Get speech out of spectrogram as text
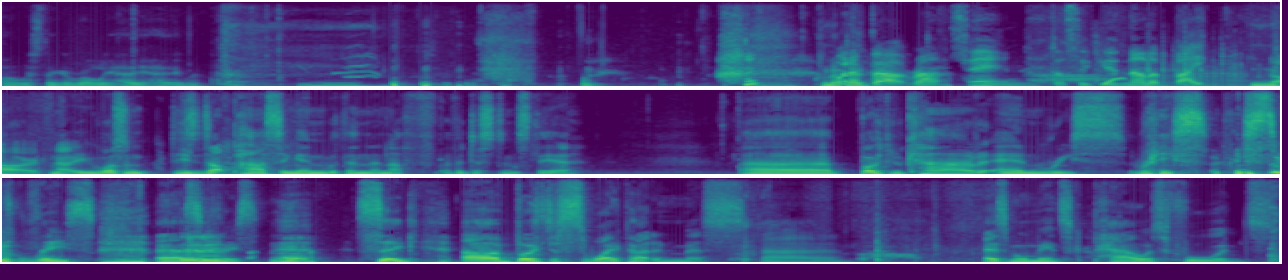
always think of Rolly Hey Hey with the, What about Ransan? Does he get another bite? No, no, he wasn't. He's not passing in within enough of a distance there. Uh, both Loktar and Reese, Reese, we just saw Reese, uh, Sig, Reese, eh, Sig, uh, both just swipe out and miss. Uh, as Mormensk powers forwards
